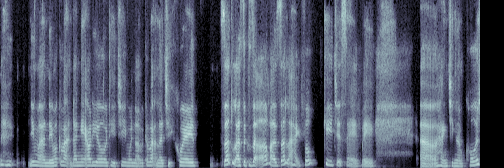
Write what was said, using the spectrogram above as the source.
Nhưng mà nếu mà các bạn đang nghe audio thì chị muốn nói với các bạn là chị Khuê rất là rực rỡ và rất là hạnh phúc khi chia sẻ về uh, hành trình làm coach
